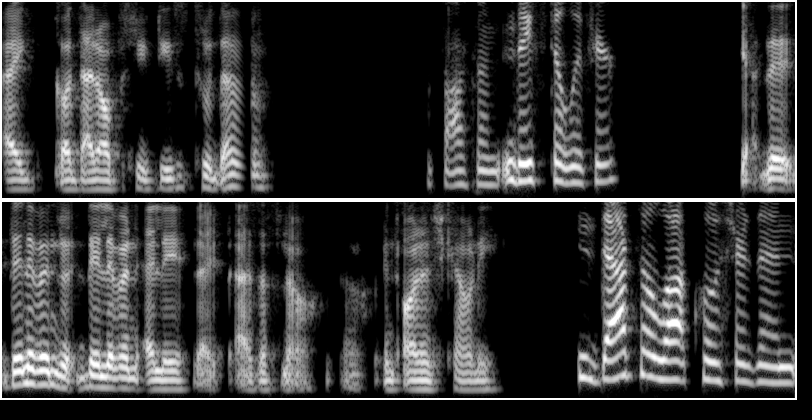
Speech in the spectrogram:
I got that opportunity through them. That's awesome. They still live here. Yeah, they they live in they live in LA right as of now uh, in Orange County. That's a lot closer than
